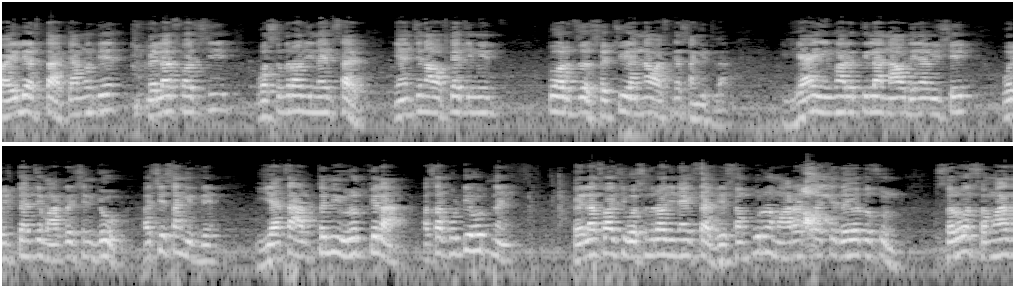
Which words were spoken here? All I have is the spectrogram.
पाहिले असता त्यामध्ये कैलासवासी वसंतरावजी नाईक साहेब यांचे नाव असल्याचे मी तो अर्ज सचिव यांना वाचण्यास सांगितला. ह्या इमारतीला नाव देण्याविषयी वरिष्ठांचे मार्गदर्शन घेऊ असे सांगितले. याचा अर्थ मी विरोध केला असा कोटी होत नाही. कैलासवासी वसंतरावजी नाईक साहेब हे संपूर्ण महाराष्ट्राचे दैवत असून सर्व समाज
